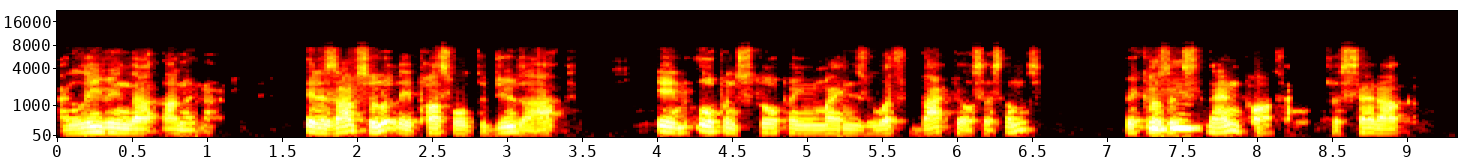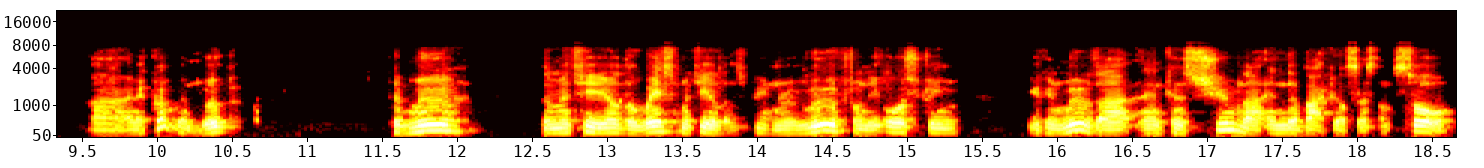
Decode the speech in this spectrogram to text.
and leaving that underground. It is absolutely possible to do that in open stoping mines with backfill systems because mm -hmm. it's then possible to set up uh, an equipment loop to move the material, the waste material that's been removed from the ore stream, you can move that and consume that in the backfill system. So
